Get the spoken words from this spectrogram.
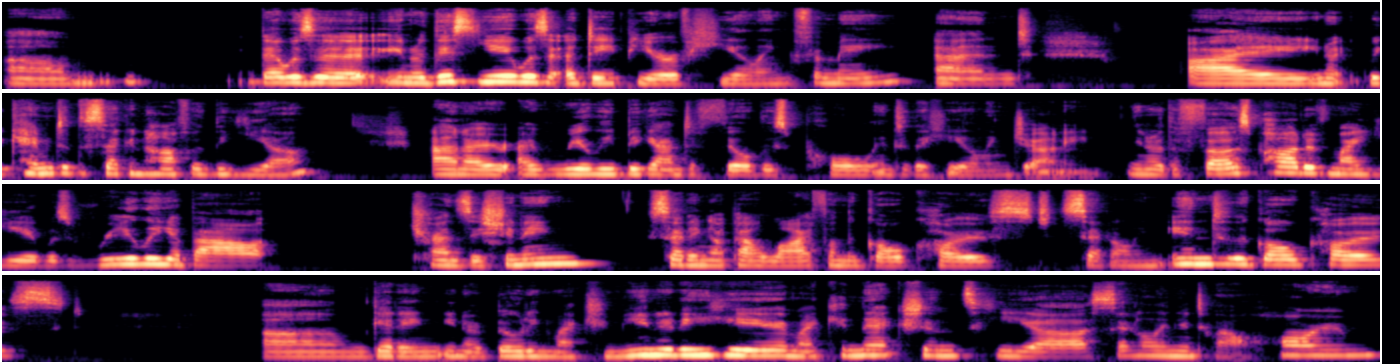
um, there was a you know this year was a deep year of healing for me, and I you know we came into the second half of the year and I, I really began to feel this pull into the healing journey. You know, the first part of my year was really about transitioning, setting up our life on the Gold Coast, settling into the Gold Coast, um, getting, you know, building my community here, my connections here, settling into our home.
